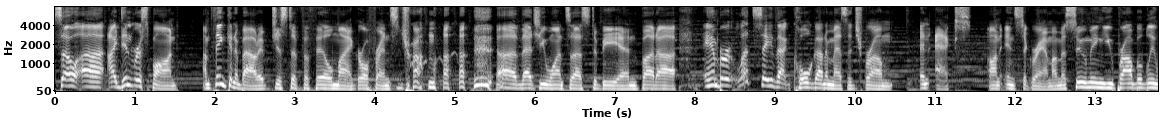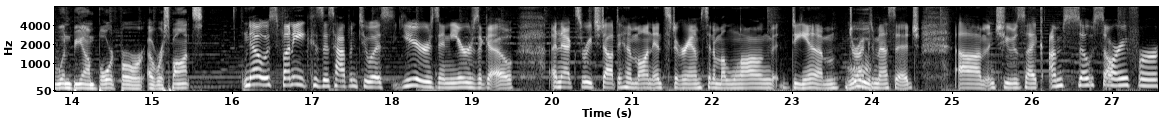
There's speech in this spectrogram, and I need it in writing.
so uh, I didn't respond. I'm thinking about it just to fulfill my girlfriend's drama uh, that she wants us to be in. But uh, Amber, let's say that Cole got a message from an ex on Instagram. I'm assuming you probably wouldn't be on board for a response. No, it was funny because this happened to us years and years ago. An ex reached out to him on Instagram, sent him a long DM, direct Ooh. message, um, and she was like, "I'm so sorry for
